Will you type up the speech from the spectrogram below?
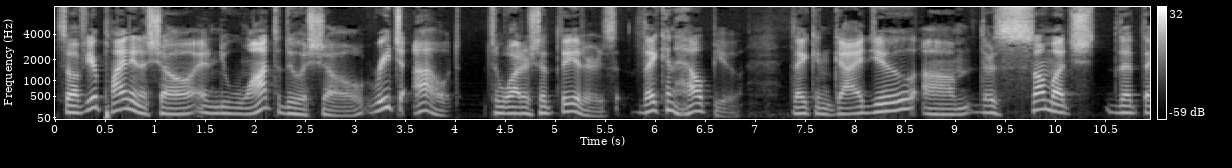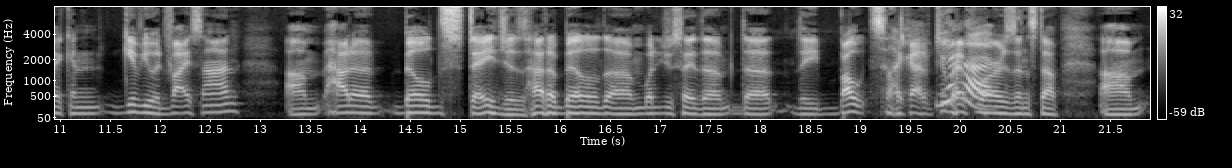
So if you're planning a show and you want to do a show, reach out to Watershed Theatres. They can help you. They can guide you. Um, there's so much that they can give you advice on. Um, how to build stages, how to build um, what did you say the the the boats like out of two by fours and stuff. Um,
